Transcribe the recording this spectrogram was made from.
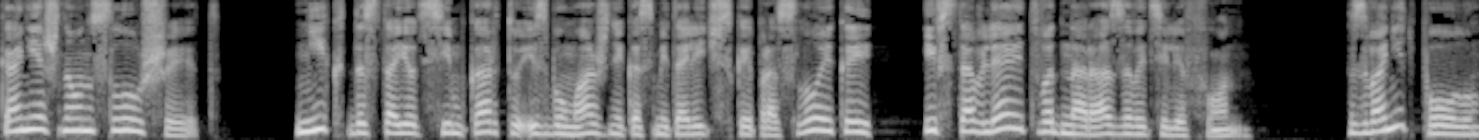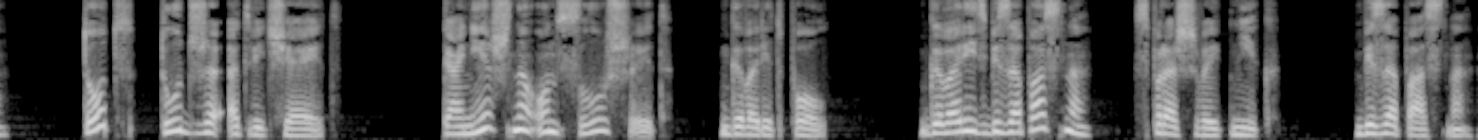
Конечно, он слушает. Ник достает сим-карту из бумажника с металлической прослойкой и вставляет в одноразовый телефон. Звонит Полу. Тот тут же отвечает. «Конечно, он слушает», — говорит Пол. «Говорить безопасно?» — спрашивает Ник. «Безопасно»,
